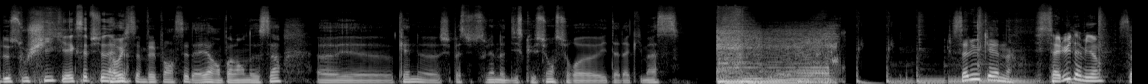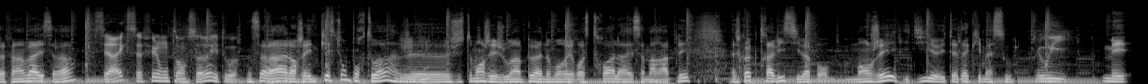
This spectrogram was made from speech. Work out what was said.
de sushi qui est exceptionnelle. Ah oui, ça me fait penser d'ailleurs en parlant de ça. Euh, Ken, je sais pas si tu te souviens de notre discussion sur euh, Itadakimasu. Salut Ken, Salut Damien. ça fait un bail, ça va C'est vrai que ça fait longtemps. Ça va et toi? Ça va, alors j'ai une question pour toi. Je- Mhm. justement, j'ai joué un peu à No More Heroes 3 là et ça m'a rappelé. Je crois que Travis, il va pour manger, il dit euh, Itadakimasu. Oui. Mais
